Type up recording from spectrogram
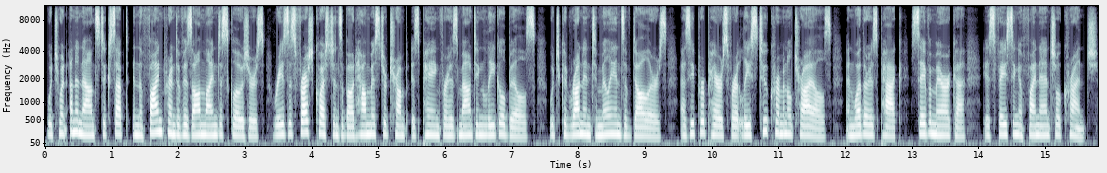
which went unannounced except in the fine print of his online disclosures, raises fresh questions about how Mr. Trump is paying for his mounting legal bills, which could run into millions of dollars, as he prepares for at least two criminal trials, and whether his PAC, Save America, is facing a financial crunch.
